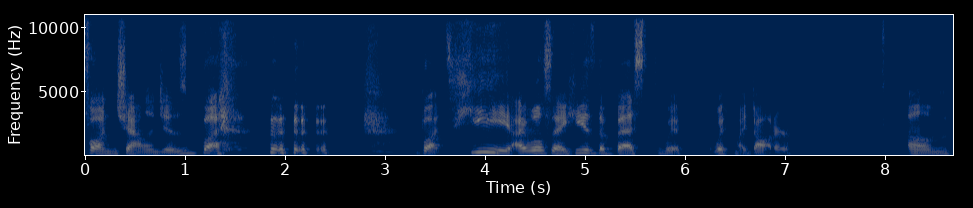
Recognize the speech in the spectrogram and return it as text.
fun challenges, but but he i will say he is the best with with my daughter um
